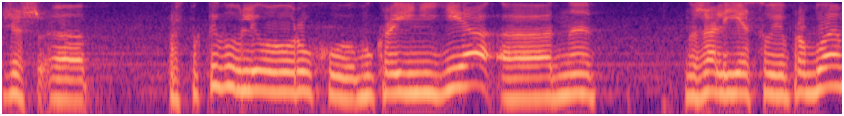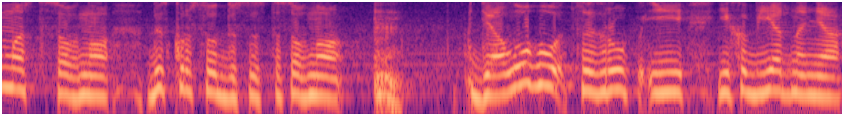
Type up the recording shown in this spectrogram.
Що ж, е, перспективи в лівого руху в Україні є. е, Не, на жаль, є свої проблеми стосовно дискурсу, стосовно діалогу цих груп і їх об'єднання.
